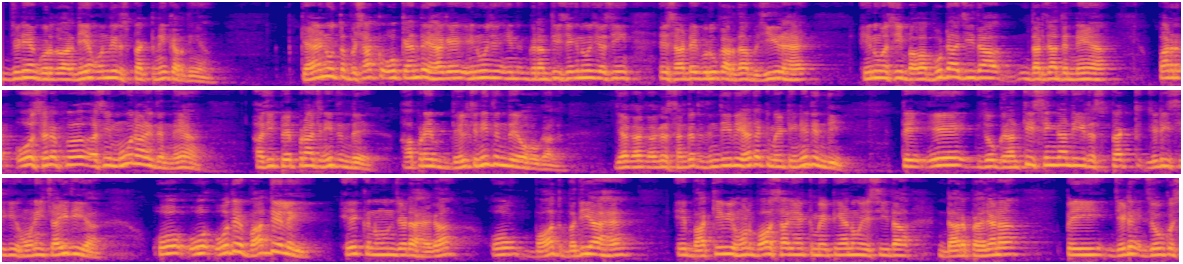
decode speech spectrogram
ਜਿਹੜੀਆਂ ਗੁਰਦੁਆਰੇ ਦੀਆਂ ਉਹਨਾਂ ਦੀ ਰਿਸਪੈਕਟ ਨਹੀਂ ਕਰਦੀਆਂ। ਕਹਿਣ ਨੂੰ ਤਾਂ ਬਸ਼ੱਕ ਉਹ ਕਹਿੰਦੇ ਹੈਗੇ, ਇਹਨੂੰ ਜੀ ਇਨ- ਗ੍ਰੰਥੀ ਸਿੰਘ ਨੂੰ ਜੀ ਅਸੀਂ, ਇਹ ਸਾਡੇ ਗੁਰੂ ਘਰ ਦਾ ਵਜ਼ੀਰ ਹੈ। ਇਹਨੂੰ ਅਸੀਂ ਬਾਬਾ ਬੁੱਢਾ ਜੀ ਦਾ ਦਰਜਾ ਦਿੰਨੇ ਆ। ਪਰ ਉਹ ਸਿਰਫ ਅਸੀਂ ਮੂੰਹ ਨਾਲ ਹੀ ਦਿੰਨੇ ਆ। ਅਸੀਂ ਪੇਪਰਾਂ 'ਚ ਨਹੀਂ ਦਿੰਦੇ, ਆਪਣੇ ਦਿਲ 'ਚ ਨਹੀਂ ਦਿੰਦੇ ਉਹ ਗੱਲ। ਜੇ ਅਗਰ ਸੰਗਤ ਦਿੰਦੀ ਵੀ ਹੈ ਤਾਂ ਕਮੇਟੀ ਨਹੀਂ ਦਿੰਦੀ। ਤੇ ਇਹ ਜੋ ਗ੍ਰੰਥੀ ਸਿੰਘਾਂ ਦੀ ਰਿਸਪੈਕਟ ਜਿਹੜੀ ਸੀਗੀ ਹੋਣੀ ਚਾਹੀਦੀ ਆ, ਉਹ ਉਹ, ਉਹਦੇ ਵਾਧੇ ਲਈ ਇਹ ਕਾਨੂੰਨ ਜਿਹੜਾ ਹੈਗਾ ਉਹ ਬਹੁਤ ਵਧੀਆ ਹੈ। ਇਹ ਬਾਕੀ ਵੀ ਹੁਣ ਬਹੁਤ ਸਾਰੀਆਂ ਕਮੇਟੀਆਂ ਨੂੰ ਇਸ ਚੀਜ਼ ਦਾ ਡਰ ਪੈ ਜਾਣਾ ਵੀ ਜਿਹੜੇ ਜੋ ਕੁਝ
